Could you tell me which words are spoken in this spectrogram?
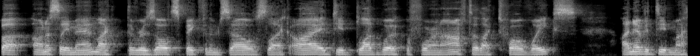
but honestly, man, like the results speak for themselves. Like I did blood work before and after, like 12 weeks. I never did my,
